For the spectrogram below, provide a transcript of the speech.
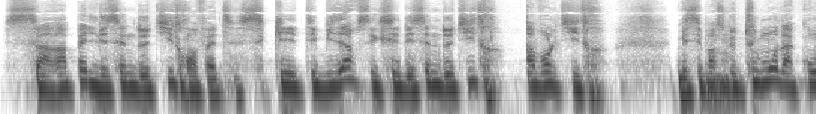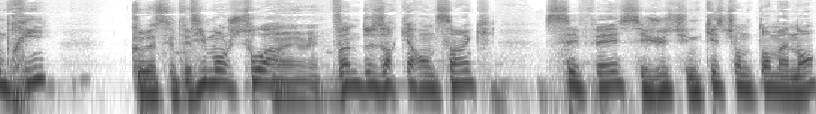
Ça rappelle des scènes de titre en fait. Ce qui était bizarre, c'est que c'est des scènes de titre avant le titre. Mais c'est parce que tout le monde a compris Que là, c'était. dimanche soir, Ouais, ouais. 22h45, c'est fait. C'est juste une question de temps maintenant.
